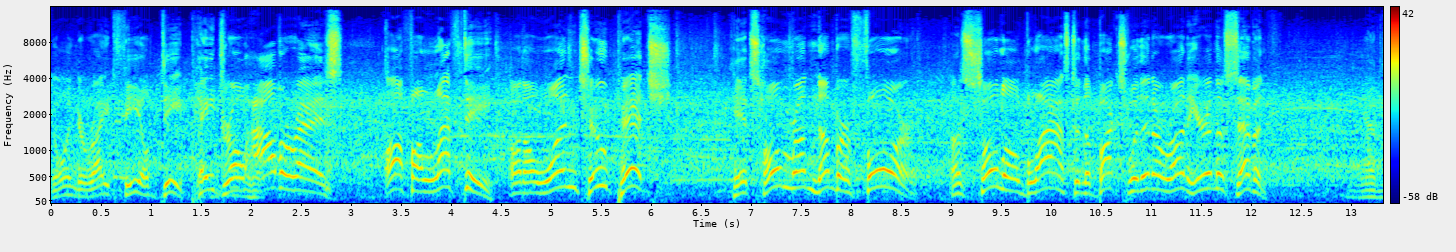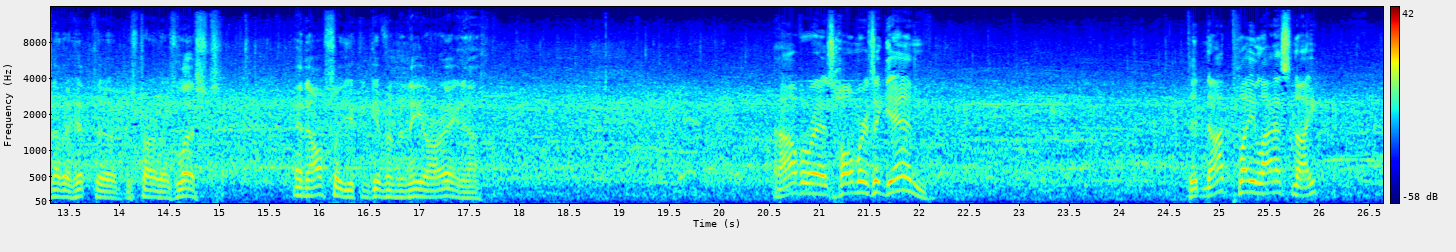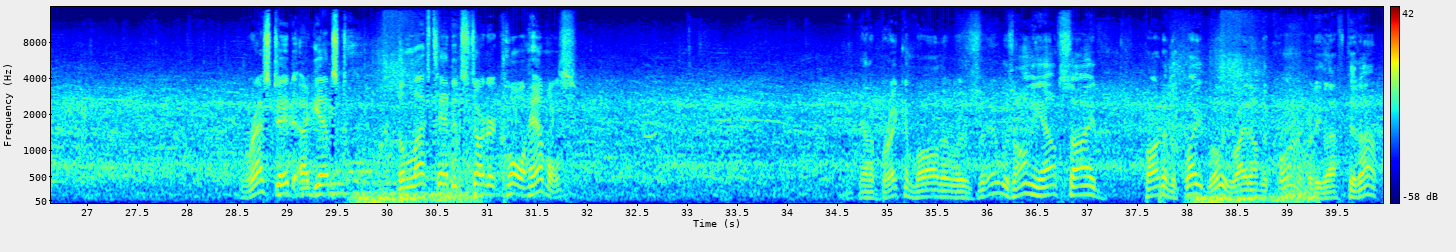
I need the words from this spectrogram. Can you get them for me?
going to right field deep. Pedro Alvarez off a lefty on a 1 2 pitch. Hits home run number four. A solo blast, and the Bucs within a run here in the seventh. Add another hit to Bastardo's list. And also, you can give him an ERA now. Alvarez homers again. Did not play last night. Rested against the left-handed starter Cole Hamels. Got a breaking ball that was it was on the outside part of the plate, really right on the corner, but he left it up.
